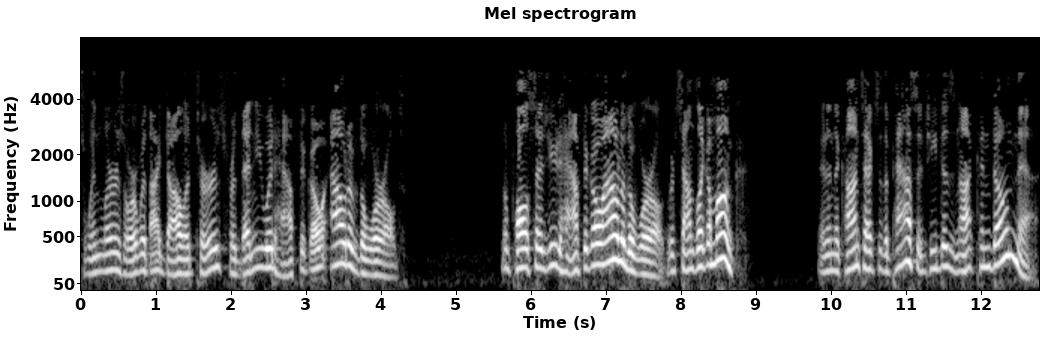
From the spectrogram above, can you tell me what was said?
swindlers or with idolaters, for then you would have to go out of the world. Paul says you'd have to go out of the world, which sounds like a monk. And in the context of the passage, he does not condone that.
